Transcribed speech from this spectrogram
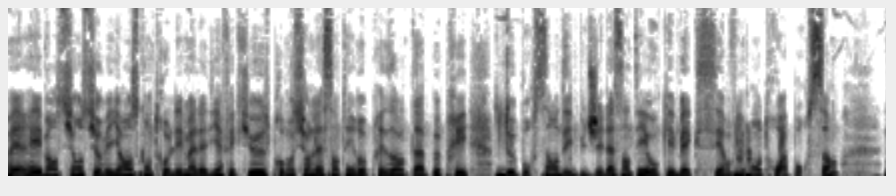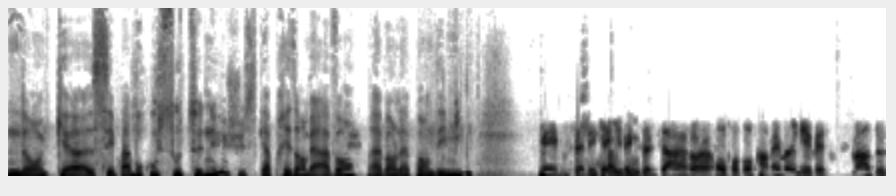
prévention, surveillance, contrôle des maladies infectieuses, promotion de la santé représentent à peu près 2% des budgets de la santé. Au Québec, c'est environ 3%. Donc, euh, c'est pas beaucoup soutenu jusqu'à présent, mais avant, avant la pandémie. Mais vous savez qu'à Québec solidaire, euh, on propose quand même un investissement de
